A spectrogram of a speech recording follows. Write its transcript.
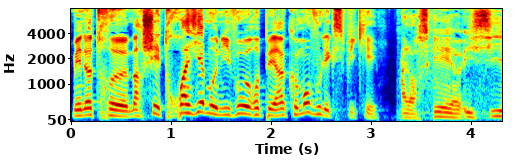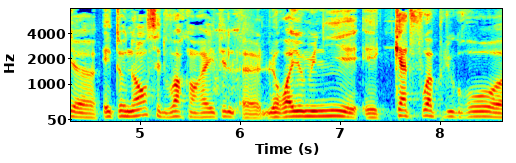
Mais notre marché est troisième au niveau européen. Comment vous l'expliquez? Alors ce qui est euh, ici euh, étonnant, c'est de voir qu'en réalité euh, le Royaume-Uni est, quatre fois plus gros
